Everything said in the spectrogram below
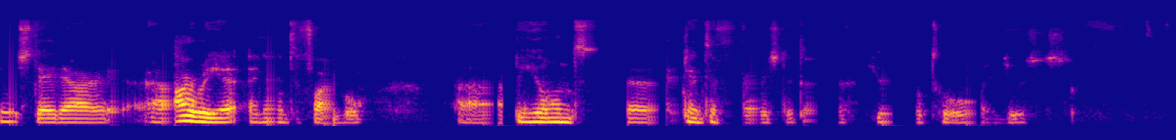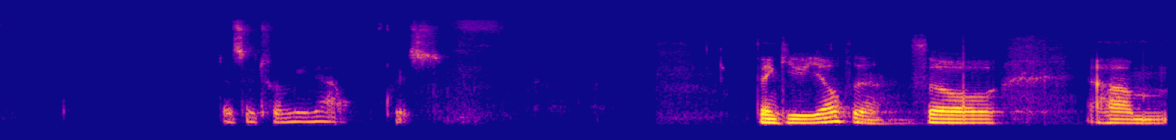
in which data are, are identifiable uh, identifiers that the usual tool uses. That's it from me now, Chris. Thank you, Jelte. So um,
